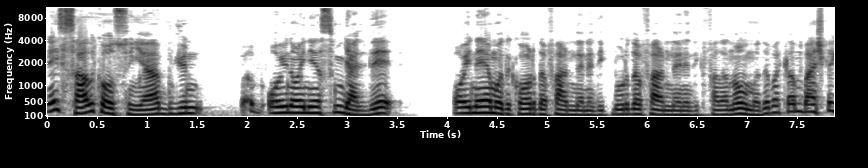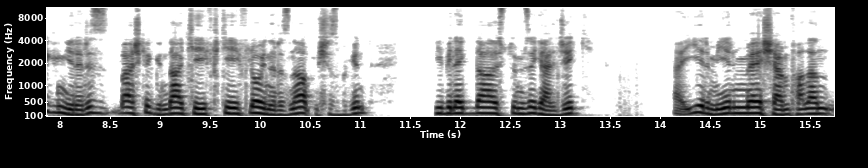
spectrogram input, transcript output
Neyse sağlık olsun ya. Bugün oyun oynayasım geldi. Oynayamadık orada farm denedik, burada farm denedik falan olmadı. Bakalım başka gün gireriz. Başka gün daha keyifli keyifli oynarız. Ne yapmışız bugün? Bir bilek daha üstümüze gelecek. Yani 20-25 em falan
